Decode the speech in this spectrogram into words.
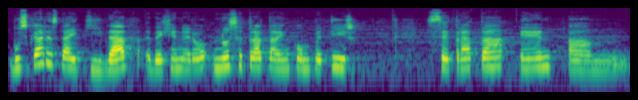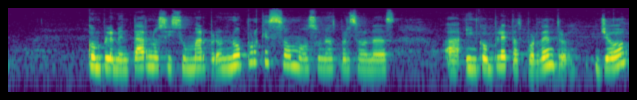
Buscar esta equidad de género no se trata en competir, se trata en complementarnos y sumar, pero no porque somos unas personas ah, incompletas por dentro. Yo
